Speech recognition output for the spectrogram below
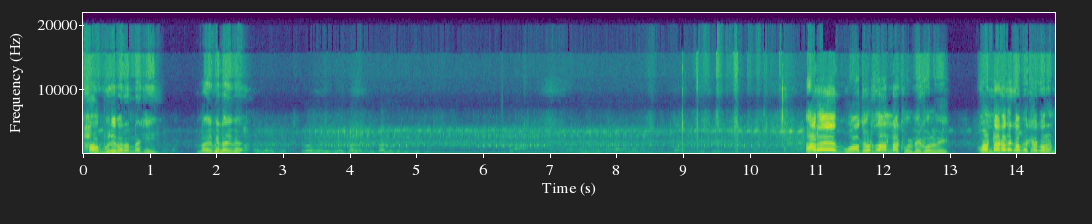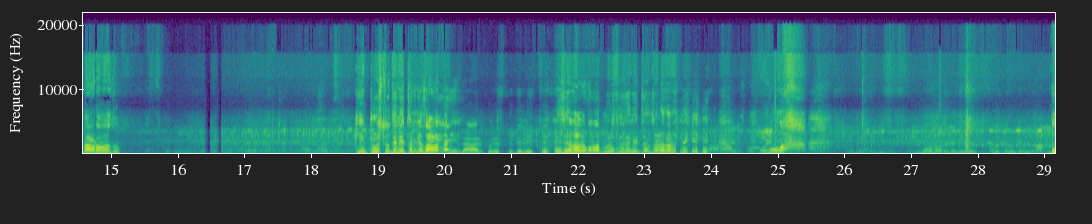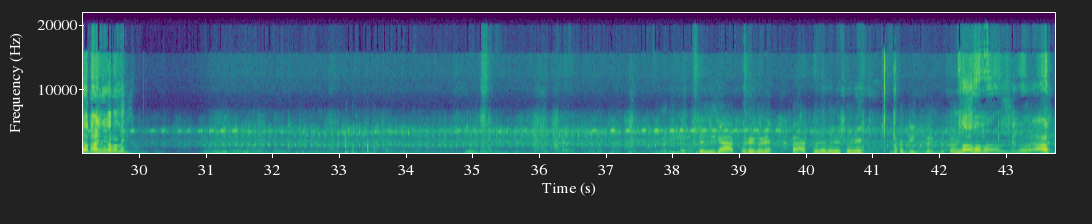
হাও ঘুরে বেড়ান নাকি? লাইভে লাইভে। আরে অধৈর্য হন না খুলবি খুলবি। ঘণ্টা খানেক অপেক্ষা করেন বারোটা বাজুক। কি প্রস্তুতি নিচ্ছেন কি যাবেন নাকি? যাওয়ার পরিস্থিতি নিচ্ছে। যেভাবে কোনো প্রস্তুতি নিচ্ছেন চলে যাবেন নাকি। এ ভাঙে গেল নাকি? না না না, আর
